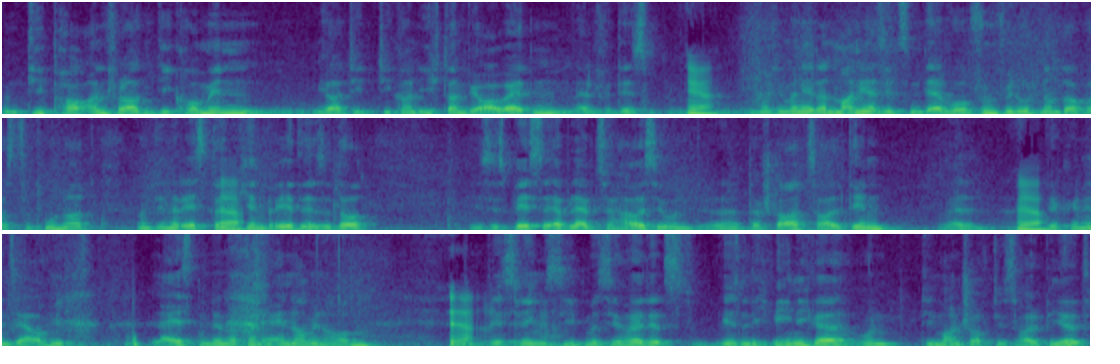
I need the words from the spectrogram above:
und die paar Anfragen, die kommen, ja, die, die kann ich dann bearbeiten, weil für das ja. muss ich mir nicht einen Mann her sitzen, der wo fünf Minuten am Tag was zu tun hat und den Rest Däumchen ja. dreht. Also da ist es besser, er bleibt zu Hause und äh, der Staat zahlt den, weil ja. wir können ja auch nicht leisten, wenn wir keine Einnahmen haben. Ja, deswegen richtig, sieht man sie halt jetzt wesentlich weniger und die Mannschaft ist halbiert.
